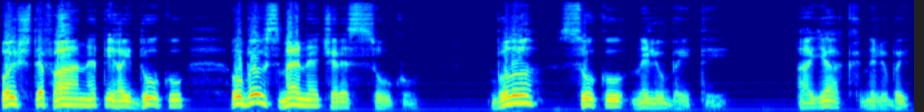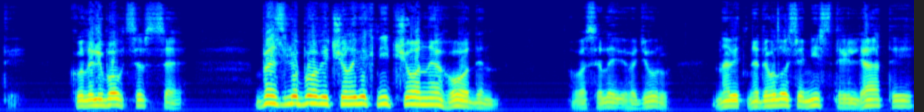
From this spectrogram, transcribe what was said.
Ой, Штефане, ти, гайдуку, убив с мене через суку. Було суку не любити. А як не любити? Коли любов це все. Без любові чоловік нічого не годен. Василеві Годюру навіть не довелося ні стріляти,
